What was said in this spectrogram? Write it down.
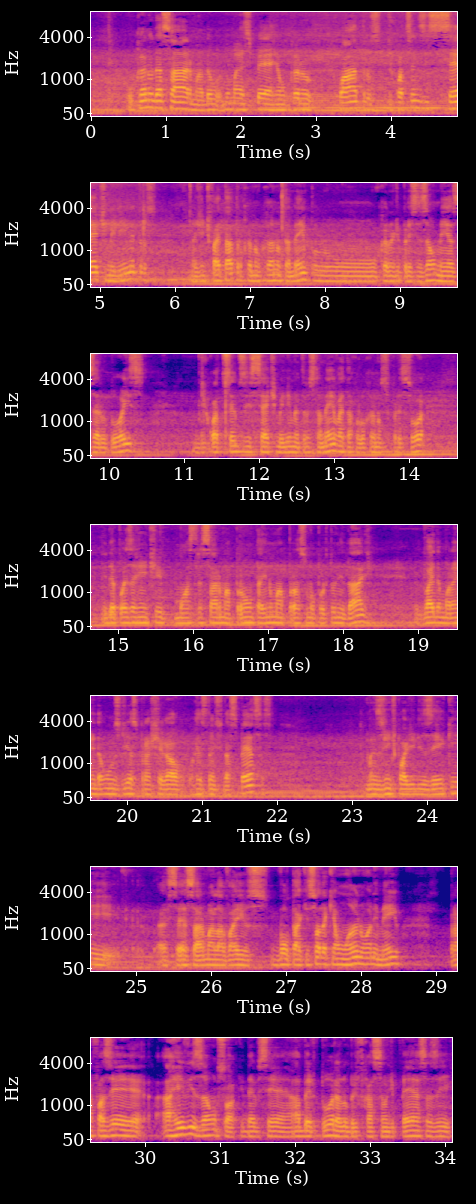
O cano dessa arma, do, do MSPR, é um cano 4, de 407 milímetros. A gente vai estar tá trocando o cano também por um cano de precisão 602 de 407 milímetros também, vai estar tá colocando um supressor. E depois a gente mostra essa arma pronta aí numa próxima oportunidade vai demorar ainda alguns dias para chegar o restante das peças, mas a gente pode dizer que essa, essa arma ela vai voltar aqui só daqui a um ano, um ano e meio, para fazer a revisão só, que deve ser a abertura, a lubrificação de peças e,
